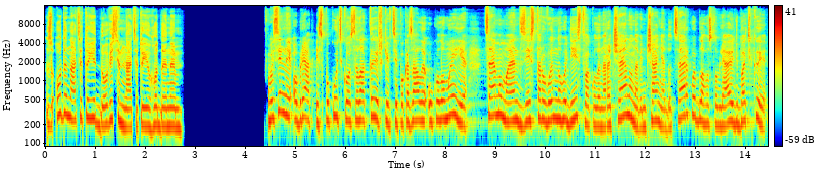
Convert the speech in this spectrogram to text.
з 11 до 18 години. Весільний обряд із покутського села Тишківці показали у Коломиї. Це момент зі старовинного дійства, коли наречену на вінчання до церкви благословляють батьки.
